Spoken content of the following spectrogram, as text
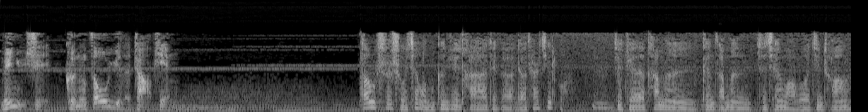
梅女士可能遭遇了诈骗。当时，首先我们根据她这个聊天记录，嗯，就觉得他们跟咱们之前网络经常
